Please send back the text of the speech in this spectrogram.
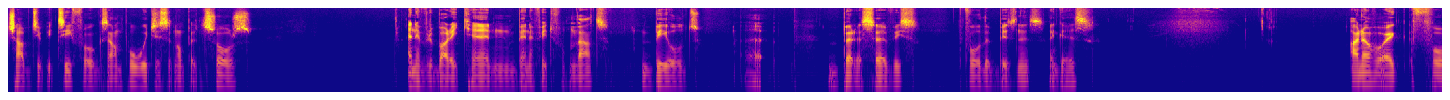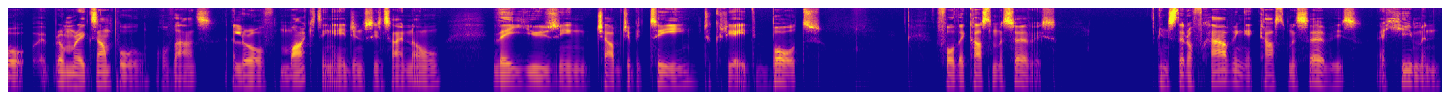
ChatGPT, for example, which is an open source, and everybody can benefit from that, build a better service for the business, I guess. I know, for for example of that, a lot of marketing agencies I know they're using ChatGPT to create bots for the customer service. Instead of having a customer service, a human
